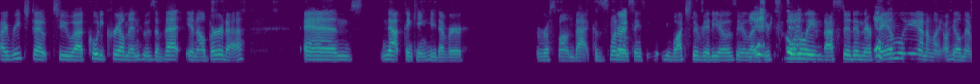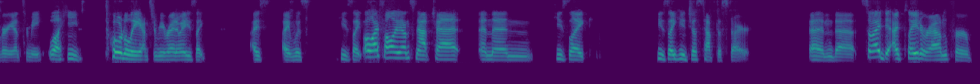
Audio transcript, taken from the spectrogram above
i reached out to uh, cody creelman who's a vet in alberta and not thinking he'd ever respond back because it's one of those things you watch their videos and you're like you're totally invested in their family and i'm like oh he'll never answer me. Well he totally answered me right away he's like i i was he's like oh i follow you on snapchat and then he's like he's like you just have to start and uh so i did i played around for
